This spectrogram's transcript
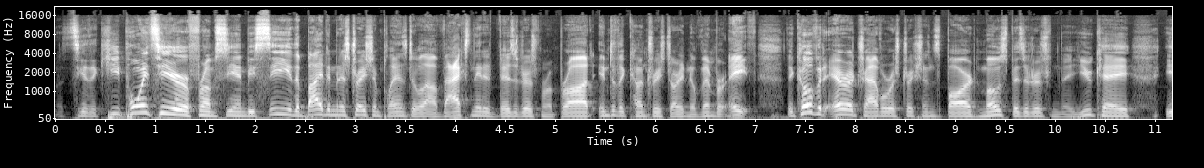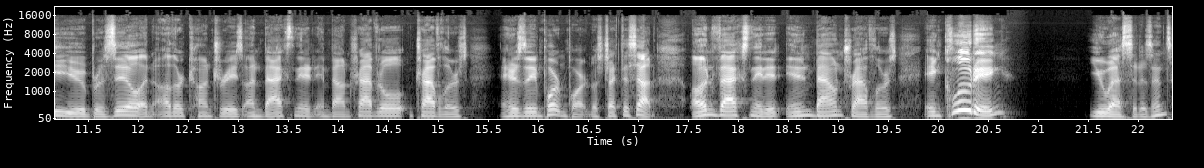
Let's see the key points here from CNBC. The Biden administration plans to allow vaccinated visitors from abroad into the country starting November 8th. The COVID era travel restrictions barred most visitors from the UK, EU, Brazil, and other countries. Unvaccinated inbound travel travelers and here's the important part. Let's check this out. Unvaccinated inbound travelers, including U.S. citizens,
